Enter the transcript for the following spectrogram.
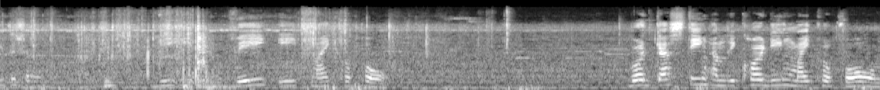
Dito siya. V8, V8 microphone. Broadcasting and recording microphone.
